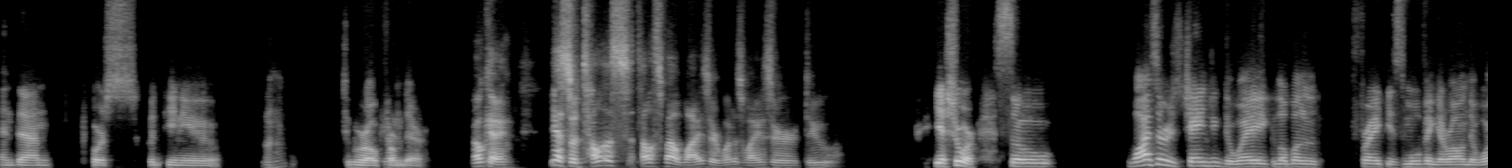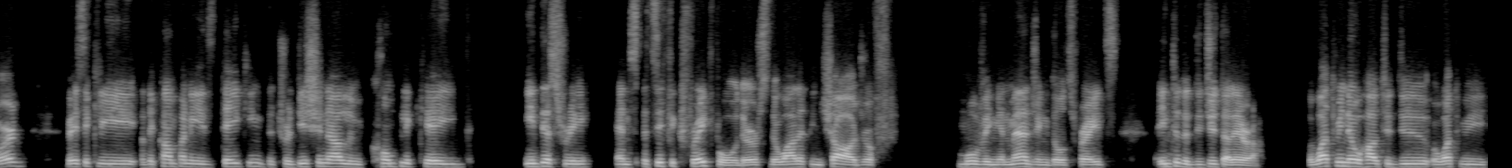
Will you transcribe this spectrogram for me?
and then of course continue mm-hmm. to grow yeah. from there. Okay. Yeah so tell us tell us about Wisor. What does Wisor do? Yeah sure. So Wisor is changing the way global freight is moving around the world. Basically the company is taking the traditional and complicated industry and specific freight forwarders the one that in charge of moving and managing those freights into the digital era what we know how to do or what we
